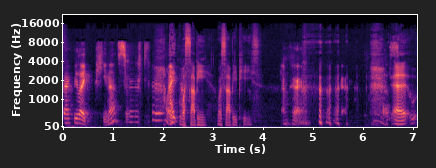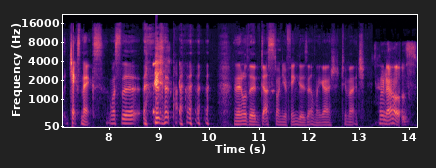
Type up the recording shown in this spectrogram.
snack be like peanuts or something? I, wasabi, wasabi peas. okay. Uh, Chex Mix. What's the? and then all the dust on your fingers. Oh my gosh, too much. Who knows?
